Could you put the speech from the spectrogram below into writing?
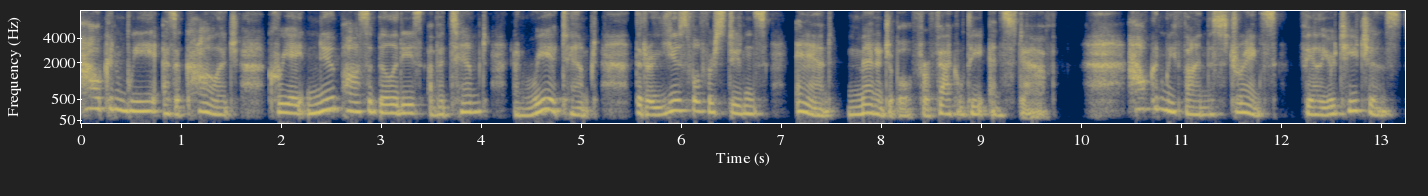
How can we as a college create new possibilities of attempt and reattempt that are useful for students and manageable for faculty and staff? How can we find the strengths failure teaches?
